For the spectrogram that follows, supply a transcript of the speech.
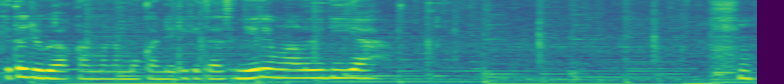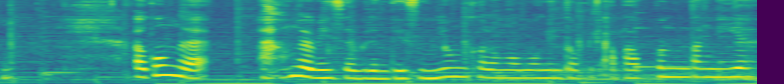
kita juga akan menemukan diri kita sendiri melalui dia. aku nggak, aku nggak bisa berhenti senyum kalau ngomongin topik apa pun tentang dia.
